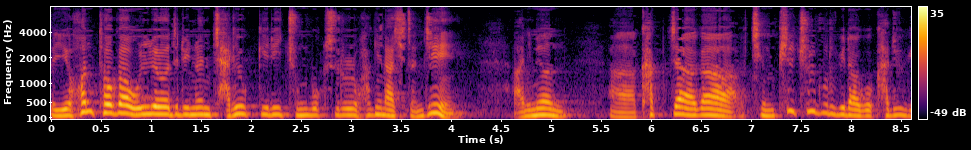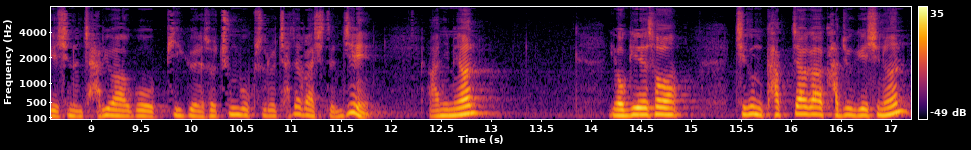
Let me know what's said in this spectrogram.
이 헌터가 올려드리는 자료끼리 중복수를 확인하시든지 아니면 아, 각자가 지금 필출 그룹이라고 가지고 계시는 자료하고 비교해서 중복수를 찾아가시든지 아니면 여기에서 지금 각자가 가지고 계시는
